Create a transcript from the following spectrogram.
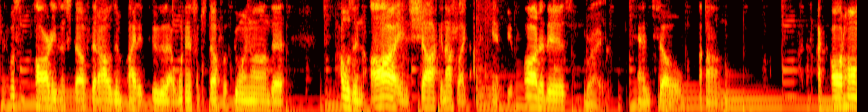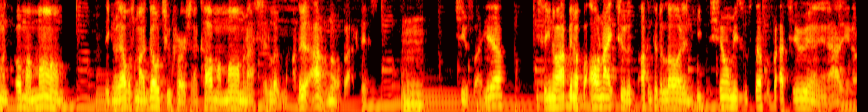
there were some parties and stuff that I was invited to that I went. Some stuff was going on that I was in awe and shock, and I was like, I can't be a part of this. right. And so um, I called home and told my mom. You know, that was my go-to person. I called my mom and I said, "Look, Mom, I don't know about this." Mm. She was like, "Yeah." He said, "You know, I've been up all night too, to talking to the Lord, and He showing me some stuff about you, and I, you know,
